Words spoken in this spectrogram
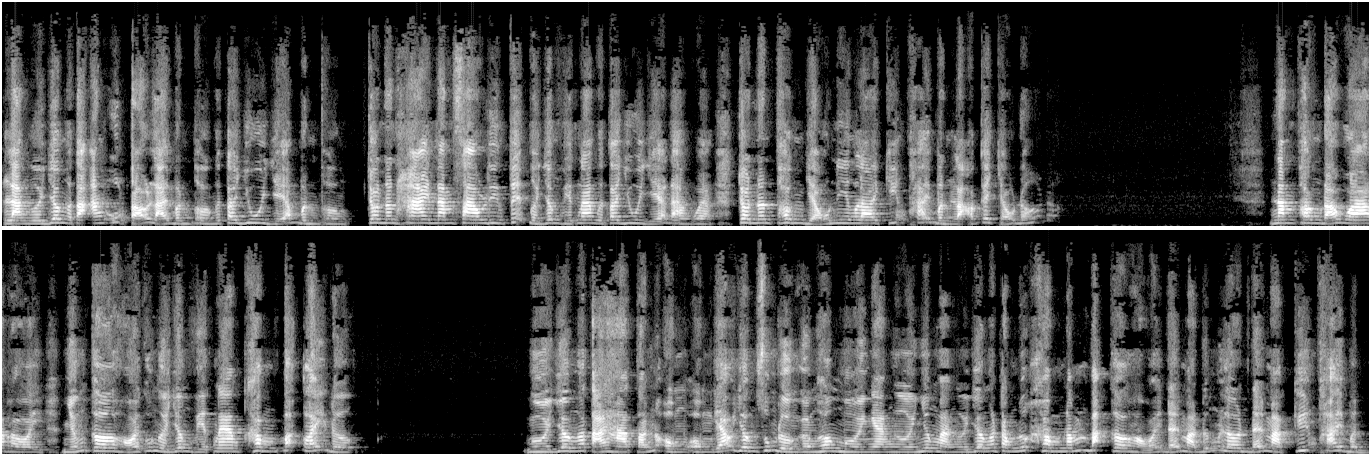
là người dân người ta ăn uống trở lại bình thường, người ta vui vẻ bình thường. Cho nên hai năm sau liên tiếp người dân Việt Nam người ta vui vẻ đàng hoàng. Cho nên thân dậu niên lai kiến Thái Bình là ở cái chỗ đó đó năm thân đã qua rồi, những cơ hội của người dân Việt Nam không bắt lấy được Người dân ở tại Hà Tĩnh ùng ùng giáo dân xuống đường gần hơn 10.000 người, nhưng mà người dân ở trong nước không nắm bắt cơ hội để mà đứng lên, để mà kiến Thái Bình.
